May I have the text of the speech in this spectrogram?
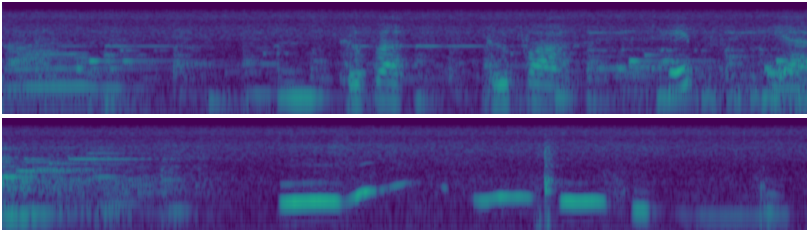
Um, Koopa, Koopa, Hip? yeah. You're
